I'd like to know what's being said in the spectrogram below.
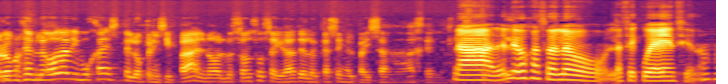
Pero por ejemplo, Oda dibuja este lo principal, ¿no? Son sus ayudantes lo que hacen el paisaje. la- Claro, él dibuja solo la secuencia, ¿no?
